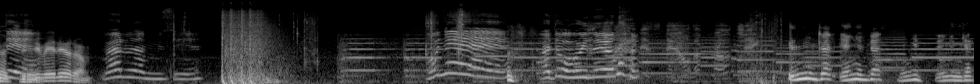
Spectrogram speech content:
hadi. açıyor. Müziği veriyorum. Ver lan müziği. O ne? hadi oynayalım. Engin gel, Engin gel, Engin, Engin gel.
